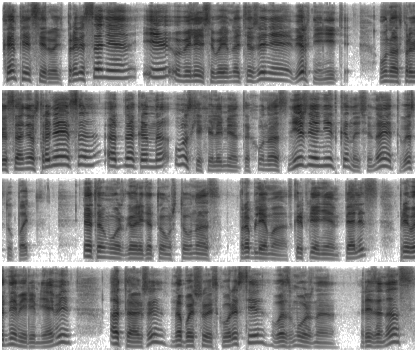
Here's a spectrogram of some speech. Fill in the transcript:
компенсировать провисание и увеличиваем натяжение верхней нити. У нас провисание устраняется, однако на узких элементах у нас нижняя нитка начинает выступать. Это может говорить о том, что у нас проблема с креплением пялец приводными ремнями, а также на большой скорости возможно резонанс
